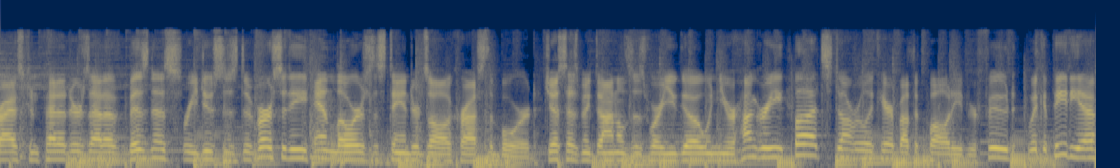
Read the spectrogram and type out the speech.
drives competitors out of business, reduces diversity, and lowers the standards all across the board. Just as McDonald's is where you go when you're hungry, but don't really care about the quality of your food, Wikipedia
